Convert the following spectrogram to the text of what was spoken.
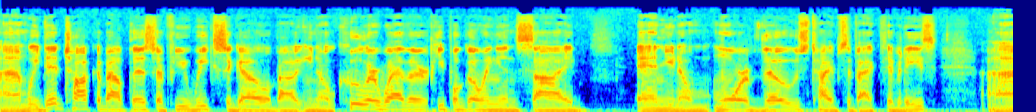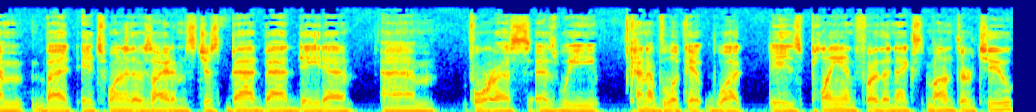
Um, we did talk about this a few weeks ago about you know cooler weather, people going inside and you know more of those types of activities. Um, but it's one of those items, just bad, bad data um, for us as we kind of look at what is planned for the next month or two,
